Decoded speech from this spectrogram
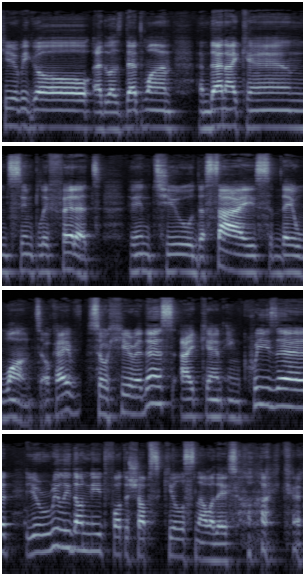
Here we go. It was that one. And then I can simply fit it into the size they want okay? So here it is I can increase it. You really don't need Photoshop skills nowadays. I can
